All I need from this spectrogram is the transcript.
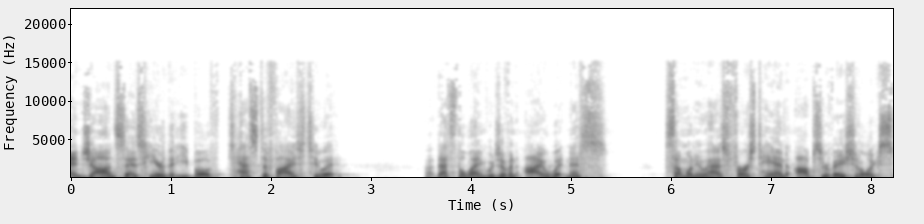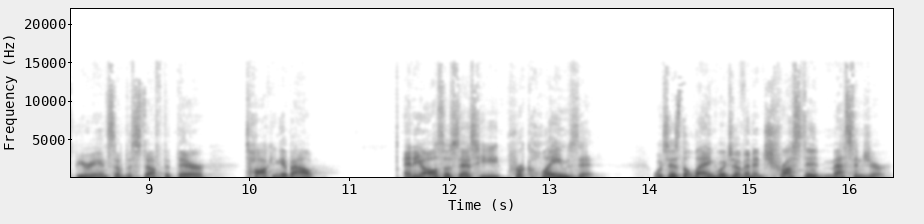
And John says here that he both testifies to it, uh, that's the language of an eyewitness, someone who has firsthand observational experience of the stuff that they're talking about. And he also says he proclaims it, which is the language of an entrusted messenger,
